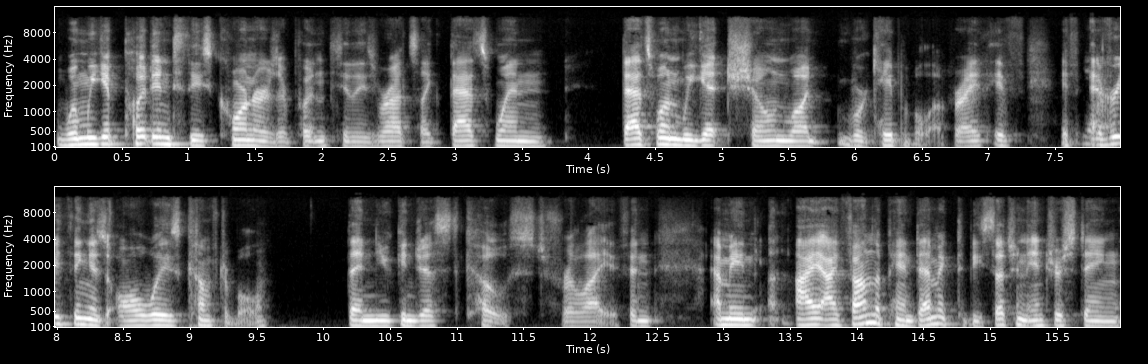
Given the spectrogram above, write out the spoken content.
when we get put into these corners or put into these ruts, like that's when that's when we get shown what we're capable of, right? If if yeah. everything is always comfortable, then you can just coast for life. And I mean, I, I found the pandemic to be such an interesting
